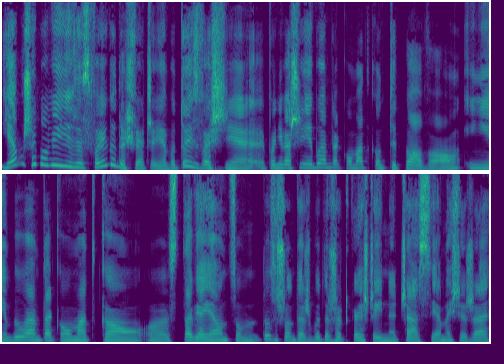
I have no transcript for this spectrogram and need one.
ja muszę powiedzieć ze swojego doświadczenia, bo to jest właśnie, ponieważ nie byłam taką matką typową i nie byłam taką matką e, stawiającą, to zresztą też były troszeczkę jeszcze inne czasy. Ja myślę, że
